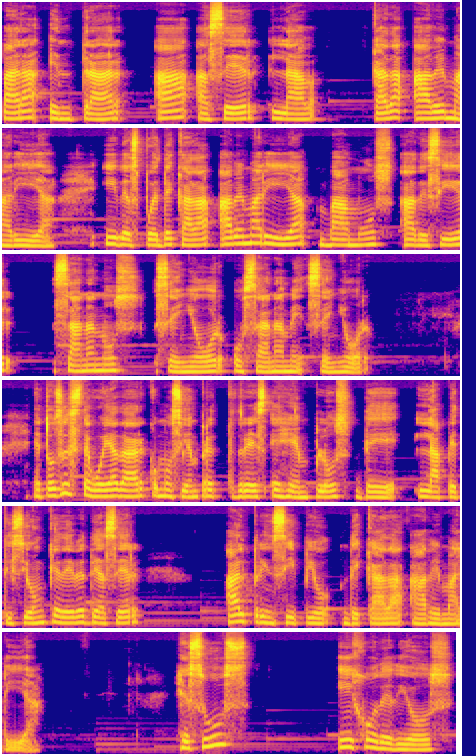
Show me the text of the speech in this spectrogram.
para entrar a hacer la cada Ave María y después de cada Ave María vamos a decir sánanos Señor o sáname Señor. Entonces te voy a dar como siempre tres ejemplos de la petición que debes de hacer al principio de cada Ave María. Jesús Hijo de Dios,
